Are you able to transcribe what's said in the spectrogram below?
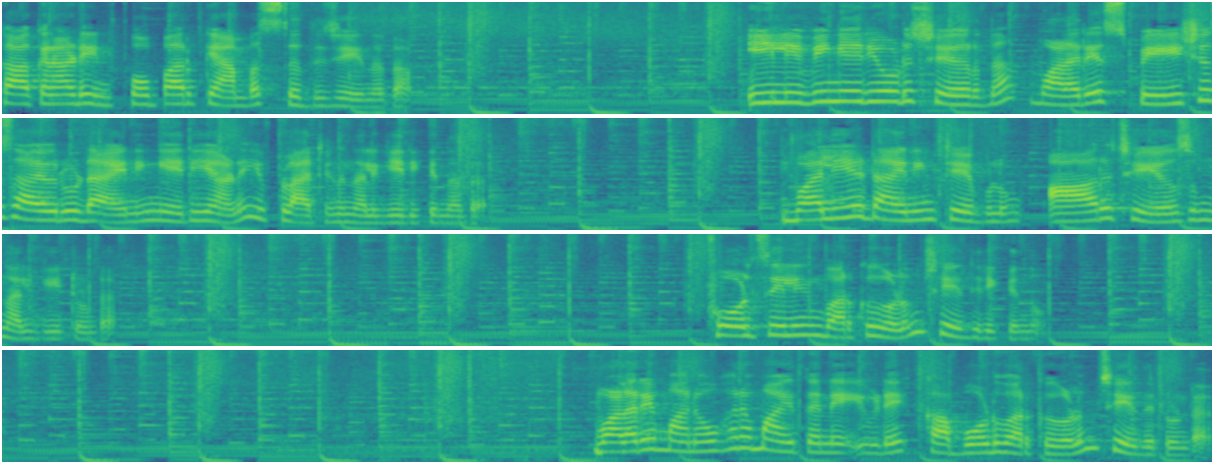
കാക്കനാട് ഇൻഫോ പാർക്ക് ക്യാമ്പസ് സ്ഥിതി ചെയ്യുന്നത്. ഈ ലിവിംഗ് ഏരിയയോട് ചേർന്ന് വളരെ സ്പേഷ്യസ് ആയ ഒരു ഡൈനിങ് ഏരിയയാണ് ഈ ഫ്ളാറ്റിന് നൽകിയിരിക്കുന്നത്. വലിയ ഡൈനിങ് ടേബിളും ആറ് ചെയേഴ്സും നൽകിയിട്ടുണ്ട്. ഫോൾ സീലിംഗ് വർക്കുകളും ചെയ്തിരിക്കുന്നു. വളരെ മനോഹരമായി തന്നെ ഇവിടെ കബോർഡ് വർക്കുകളും ചെയ്തിട്ടുണ്ട്.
